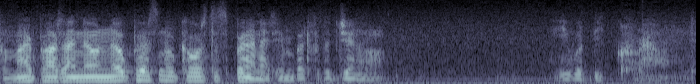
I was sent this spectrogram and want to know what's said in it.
For my part, I know no personal cause to spurn at him but for the general. He would be crowned.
